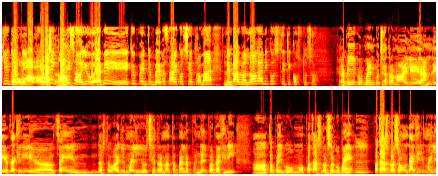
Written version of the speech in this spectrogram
के गर्ने? अनि कति छ यो हेभी इक्विपमेन्ट व्यवसायको क्षेत्रमा? नेपालमा लगानीको स्थिति कस्तो छ? हेभी इक्विपमेन्टको क्षेत्रमा अहिले हामीले हेर्दाखेरि चाहिँ जस्तो अहिले मैले यो क्षेत्रमा तपाईँलाई भन्नै पर्दाखेरि तपाईँको म पचास वर्षको भएँ। पचास वर्ष हुँदाखेरि मैले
